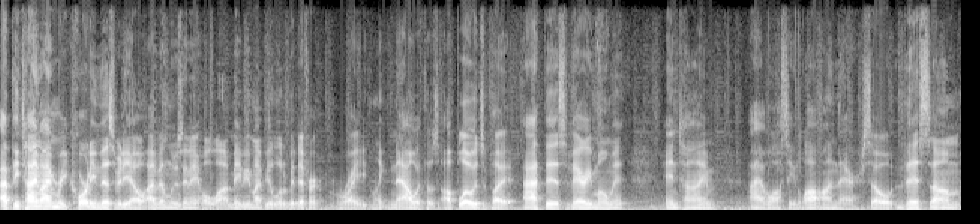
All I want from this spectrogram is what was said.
at the time I'm recording this video, I've been losing a whole lot. Maybe it might be a little bit different right like now with those uploads, but at this very moment in time, I have lost a lot on there. So this um,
